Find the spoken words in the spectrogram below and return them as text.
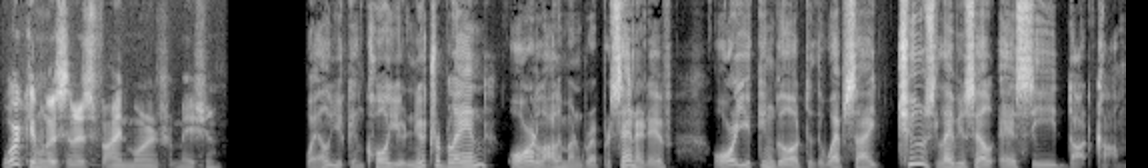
Where can listeners find more information? Well, you can call your NutriBlend or Lallemand representative, or you can go to the website chooselevucelsc.com.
